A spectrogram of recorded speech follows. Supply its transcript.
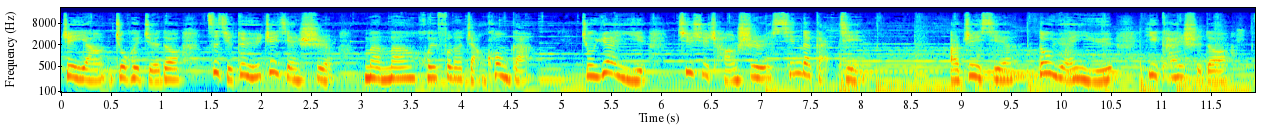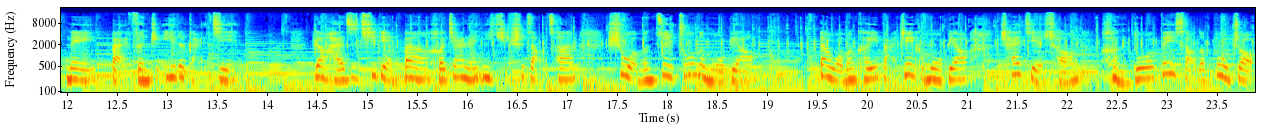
这样就会觉得自己对于这件事慢慢恢复了掌控感，就愿意继续尝试新的改进，而这些都源于一开始的那百分之一的改进。让孩子七点半和家人一起吃早餐是我们最终的目标，但我们可以把这个目标拆解成很多微小的步骤，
